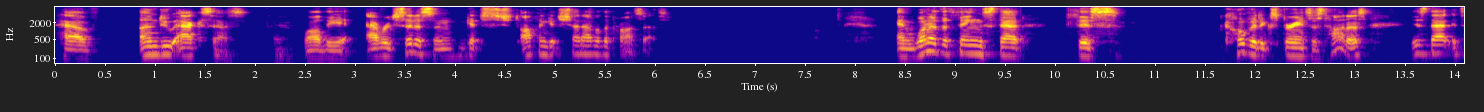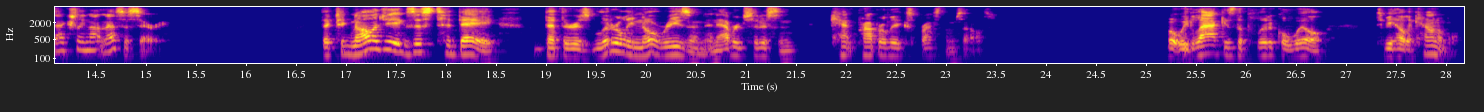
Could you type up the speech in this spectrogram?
have undue access, while the average citizen gets often gets shut out of the process. And one of the things that this COVID experience has taught us is that it's actually not necessary. The technology exists today that there is literally no reason an average citizen can't properly express themselves. What we lack is the political will to be held accountable.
